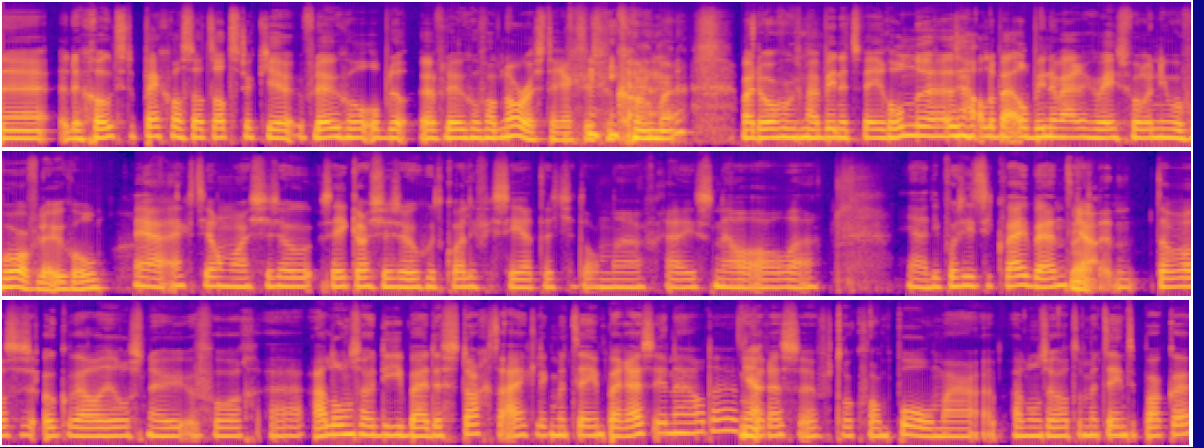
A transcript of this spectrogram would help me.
uh, de grootste pech was dat dat stukje vleugel op de uh, vleugel van Norris terecht is gekomen. Ja. Waardoor volgens mij binnen twee ronden ze allebei al binnen waren geweest voor een nieuwe voorvleugel. Ja, echt jammer als je zo, zeker als je zo goed kwalificeert, dat je dan uh, vrij snel al ja, die positie kwijt bent. Ja. En dat was dus ook wel heel sneu voor uh, Alonso, die bij de start eigenlijk meteen Perez inhaalde. Ja. Perez uh, vertrok van Pol, maar Alonso had hem meteen te pakken.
